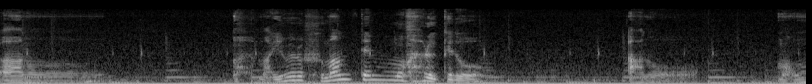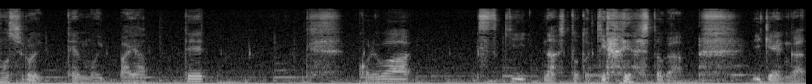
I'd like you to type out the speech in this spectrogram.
あのまあいろいろ不満点もあるけどあのまあ面白い点もいっぱいあってこれは好きな人と嫌いな人が意見が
